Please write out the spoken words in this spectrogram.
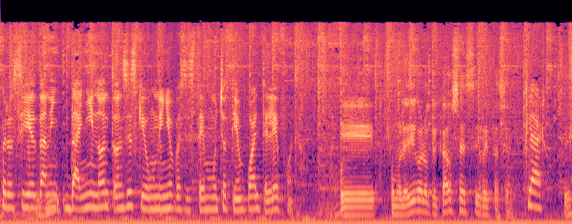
Pero sí es dañino entonces que un niño pues esté mucho tiempo al teléfono. Eh, como le digo, lo que causa es irritación. Claro. Sí.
